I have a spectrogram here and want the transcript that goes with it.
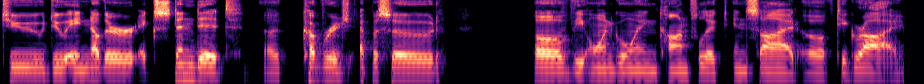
to do another extended uh, coverage episode of the ongoing conflict inside of Tigray.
